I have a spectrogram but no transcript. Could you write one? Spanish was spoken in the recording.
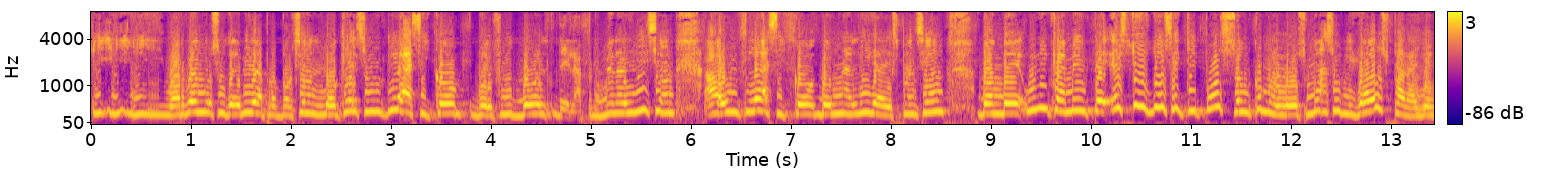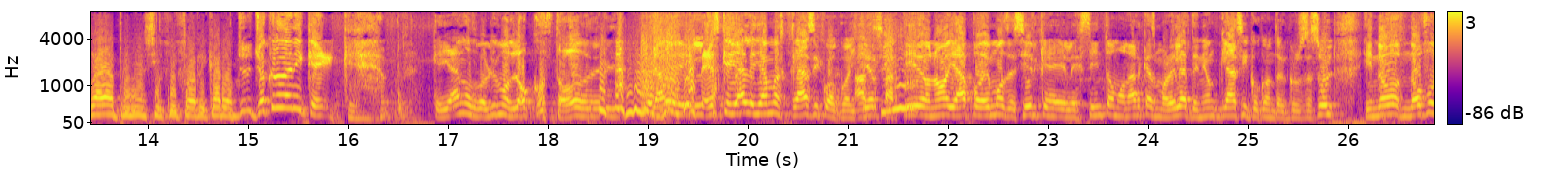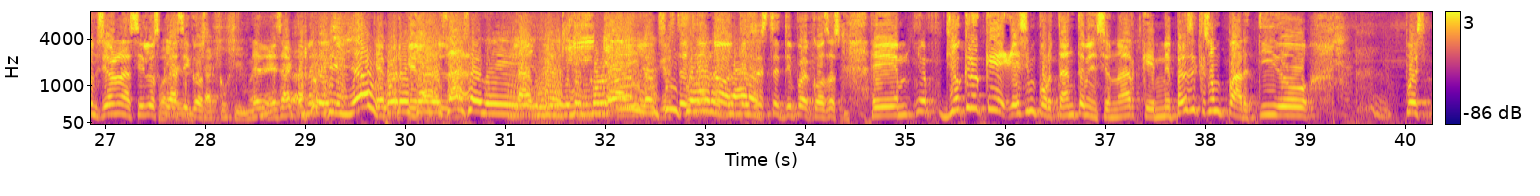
y, guardando su debida proporción lo que es un clásico del fútbol de la primera división a un clásico de una liga de expansión donde únicamente estos dos equipos son como los más obligados para llegar al primer circuito, Ricardo. Yo, creo, Dani, que, que, ya nos volvimos locos todos. es que ya le llamas clásico a cualquier ¿Ah, partido, ¿no? Ya podemos decir que el extinto Monarcas Morelia tenía un clásico contra el Cruz Azul y no, no funcionan así los clásicos. Exactamente. porque la, la, y lo que usted este tipo de cosas. Eh, yo creo que es importante mencionar que me parece que es un partido pues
